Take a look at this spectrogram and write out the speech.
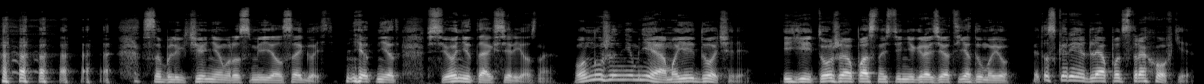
С облегчением рассмеялся гость. «Нет-нет, все не так серьезно. Он нужен не мне, а моей дочери. И ей тоже опасности не грозят, я думаю. Это скорее для подстраховки,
